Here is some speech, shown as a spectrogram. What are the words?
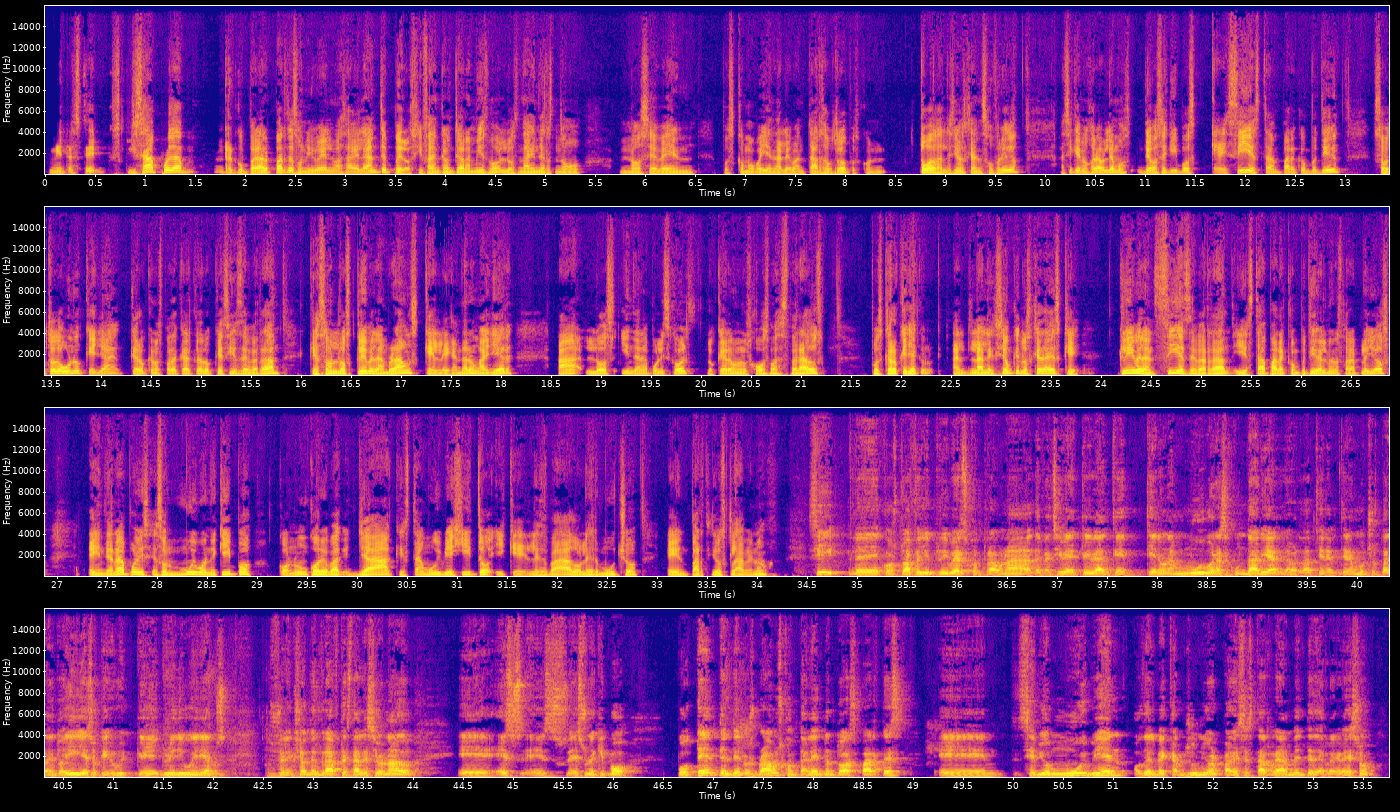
mientras esté, pues, quizá pueda recuperar parte de su nivel más adelante, pero sí, francamente ahora mismo los Niners no, no se ven pues cómo vayan a levantar, sobre todo pues con todas las lesiones que han sufrido. Así que mejor hablemos de dos equipos que sí están para competir, sobre todo uno que ya creo que nos puede quedar claro que sí es de verdad, que son los Cleveland Browns, que le ganaron ayer a los Indianapolis Colts, lo que eran los juegos más esperados. Pues creo que ya la lección que nos queda es que Cleveland sí es de verdad y está para competir al menos para playoffs. E Indianapolis es un muy buen equipo con un coreback ya que está muy viejito y que les va a doler mucho en partidos clave, ¿no? Sí, le costó a Philip Rivers contra una defensiva de Cleveland que tiene una muy buena secundaria, la verdad tiene, tiene mucho talento ahí, y eso que, que Greedy Williams, su selección del draft, está lesionado, eh, es, un equipo potente el de los Browns, con talento en todas partes, eh, se vio muy bien Odell Beckham Jr., parece estar realmente de regreso,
